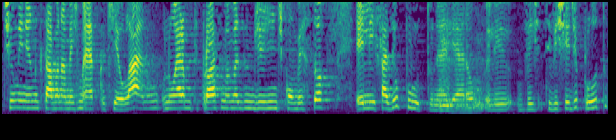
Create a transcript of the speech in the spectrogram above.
Tinha um menino que tava na mesma época que eu lá, não, não era muito próximo, mas um dia a gente conversou. Ele fazia o Pluto, né? Uhum. Ele, era, ele se vestia de Pluto.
